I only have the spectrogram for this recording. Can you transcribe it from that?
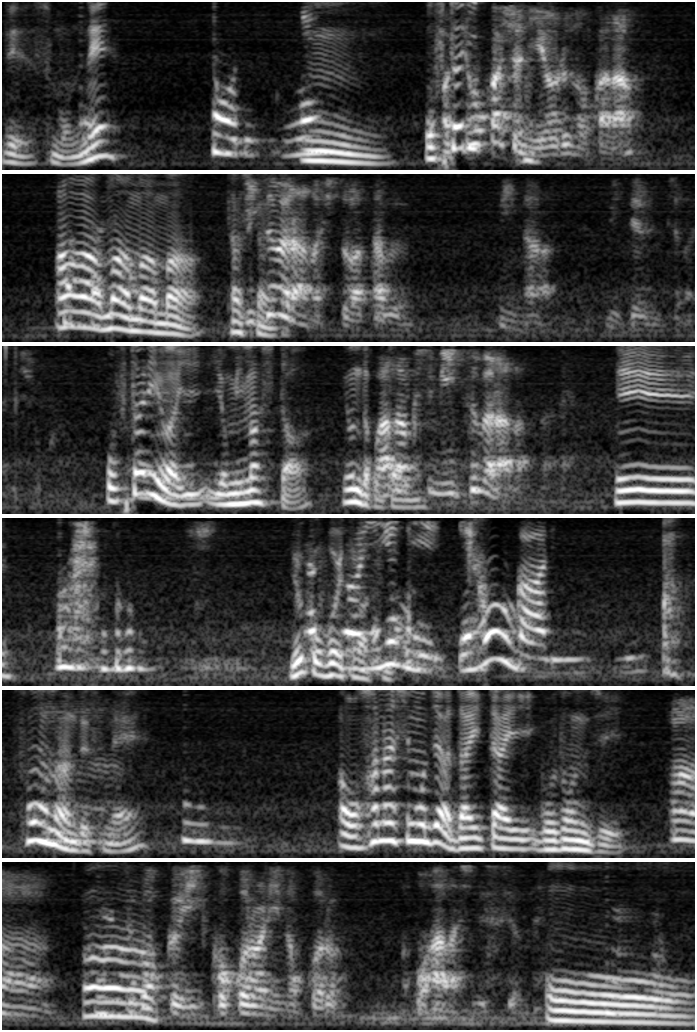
ですもんね。そうですうね。ん。お二まあ教人、科書によるのかな？ああ、まあまあまあ、確かに。三村の人は多分みんな見てるんじゃないでしょうか。お二人は読みました？読んだことあります私、三村なんだね。えー、よく覚えてます家に絵本がありますね。あ、そうなんですね。うんあ、お話もじゃあ大体ご存知。うん。あすごーくいい心に残るお話ですよね。おー。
